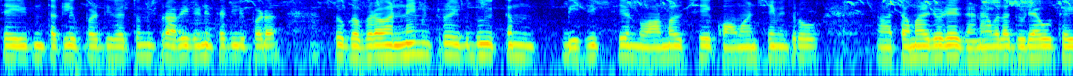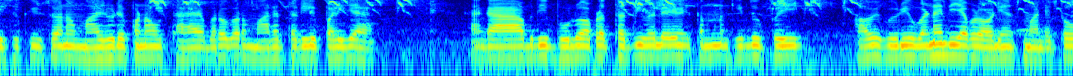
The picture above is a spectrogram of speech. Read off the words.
જે રીતની તકલીફ પડતી હોય, તો મિત્રો આવી ઘણી તકલીફ પડે. તો ગભરાવા નહીં મિત્રો, એ બધું એકદમ બેઝિક છે નોર્મલ છે કોમન છે મિત્રો. તમારી જોડે ઘણા બધા જોડે આવું થઈ શક્યું છે અને મારી જોડે પણ આવું થાય, બરાબર? મારે તકલીફ પડી જાય. કારણ કે આ બધી ભૂલો આપણે થતી હોય તમને કીધું ભાઈ, આવી વીડિયો બનાવી દઈએ આપણે ઓડિયન્સ માટે. તો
